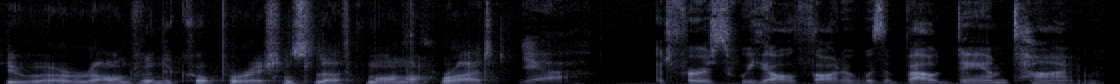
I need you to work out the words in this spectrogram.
You were around when the corporations left Monarch, right? Yeah. At first, we all thought it was about damn time.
